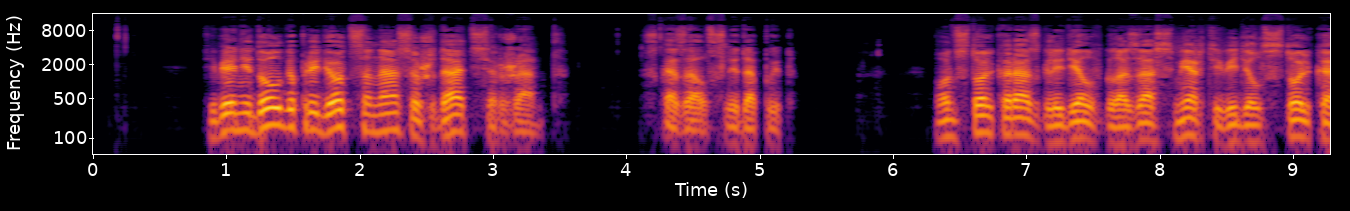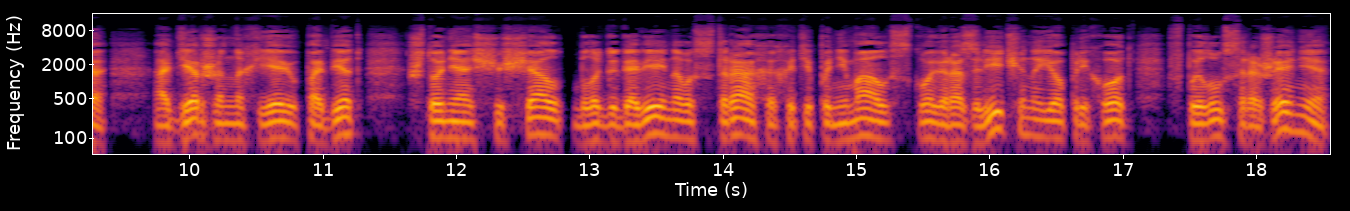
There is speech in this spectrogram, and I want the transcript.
— Тебе недолго придется нас ждать, сержант, — сказал следопыт. Он столько раз глядел в глаза смерти, видел столько одержанных ею побед, что не ощущал благоговейного страха, хоть и понимал, сколь различен ее приход в пылу сражения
